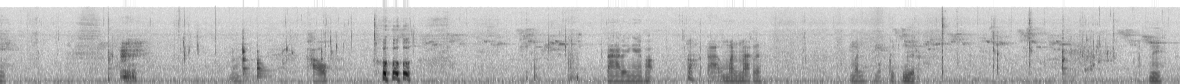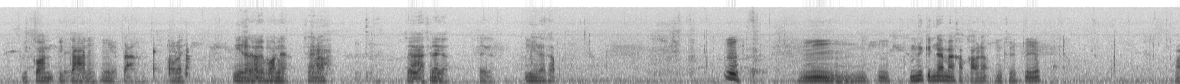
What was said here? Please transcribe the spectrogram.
นี่เขาตาเป็นไงพ่ออ้าวตาของมันมากเลย มันมันกึดเงือดอะมีก้อนอีกตาหนึ่งนี่ตาเอาเลย นี่นะใช่ครับไหมพ่อเนี่ย ใช่เนาะใช่ครับตาใช่ไหมใช่ครับใช่ครับนี่นะครับ อืมมันไม่กินได้ไหมขับขาวเนี่ยโอเคนี่เนอะอ๋อ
